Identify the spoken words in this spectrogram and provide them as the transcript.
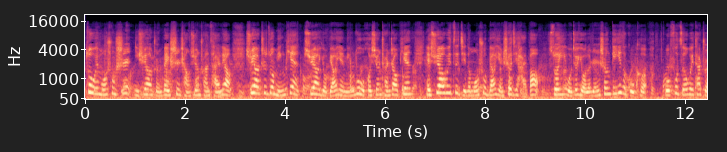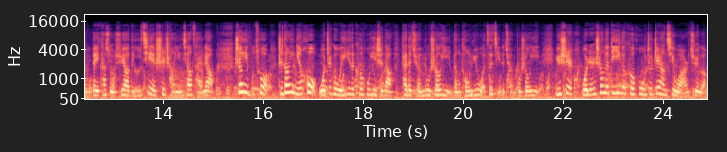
作为魔术师，你需要准备市场宣传材料，需要制作名片，需要有表演名录和宣传照片，也需要为自己的魔术表演设计海报。所以我就有了人生第一个顾客，我负责为他准备他所需要的一切市场营销材料。生意不错，直到一年后，我这个唯一的客户意识到他的全部收益等同于我自己的全部收益，于是我人生的第一个客户就这样弃我而去了。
